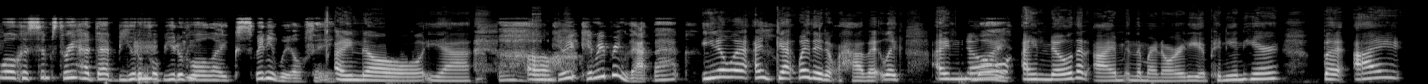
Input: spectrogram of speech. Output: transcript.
Well, because Sims 3 had that beautiful, beautiful like spinny wheel thing. I know, yeah. can, we, can we bring that back? You know what? I get why they don't have it. Like I know Why? I know that I'm in the minority opinion here, but I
